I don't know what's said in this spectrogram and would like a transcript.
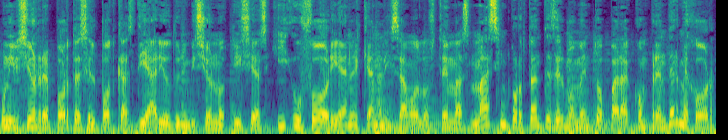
Univisión Reporta es el podcast diario de Univisión Noticias y Euforia en el que analizamos los temas más importantes del momento para comprender mejor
